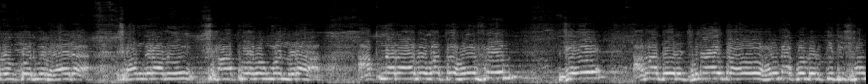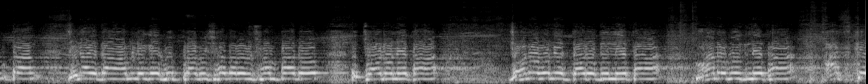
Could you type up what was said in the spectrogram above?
এবং কর্মী ভাইয়েরা, সংগ্রামী সাথী এবং বন্ধুরা, আপনারা অবগত হয়েছেন যে আমাদের ঝিনাইদহ হরিণাকুণ্ডের কৃতি সন্তান, ঝিনাইদহ আওয়ামী লীগের বিপ্লবী সাধারণ সম্পাদক, জননেতা জনগণের দরদি নেতা, মানবিক নেতা, আজকে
